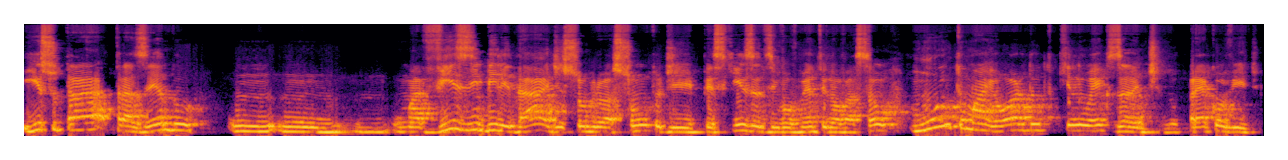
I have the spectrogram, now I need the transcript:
e isso está trazendo um, um, uma visibilidade sobre o assunto de pesquisa, desenvolvimento e inovação muito maior do que no ex-ante, no pré-Covid.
